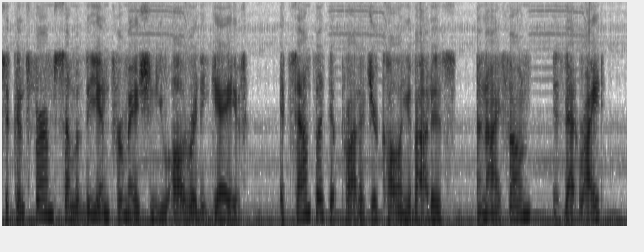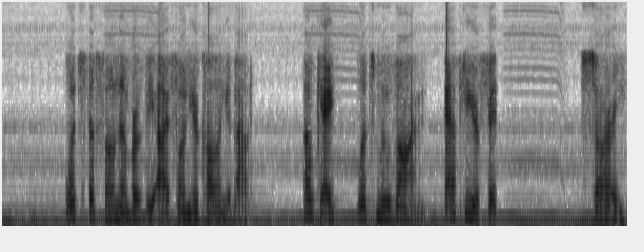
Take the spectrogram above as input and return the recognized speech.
To confirm some of the information you already gave, It sounds like the product you're calling about is an iPhone. Is that right? What's the phone number of the iPhone you're calling about? Okay, let's move on. After you're fit. Sorry.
